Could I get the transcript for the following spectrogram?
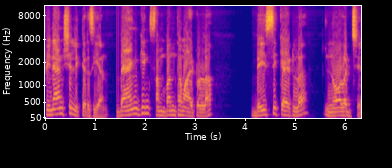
ഫിനാൻഷ്യൽ ലിറ്ററസിയാണ് ബാങ്കിങ് സംബന്ധമായിട്ടുള്ള ബേസിക് ആയിട്ടുള്ള നോളജ്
